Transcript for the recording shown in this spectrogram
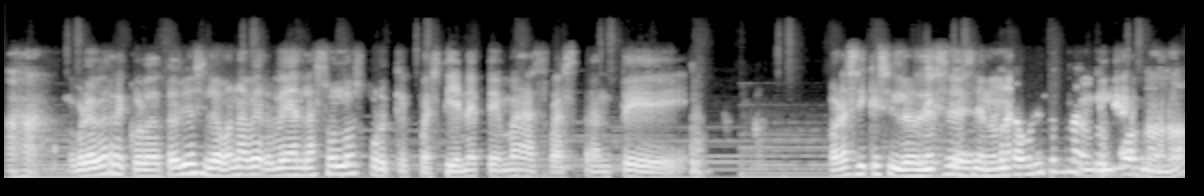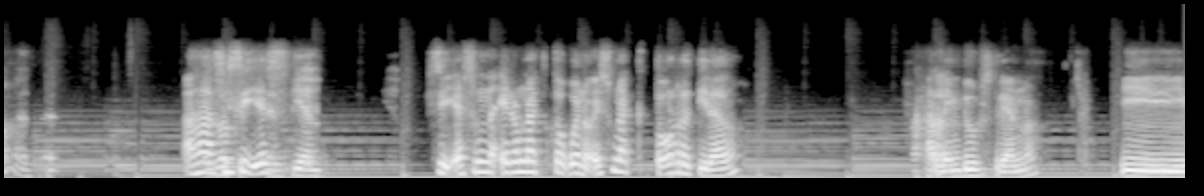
Ajá. Breve recordatorio, si la van a ver, véanla solos porque pues tiene temas bastante... Ahora sí que si los dices en una... es un porno, ¿no? Ajá, Es sí, sí, es, Entiendo. sí, es un, era un actor, bueno, es un actor retirado Ajá. a la industria, ¿no? Y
